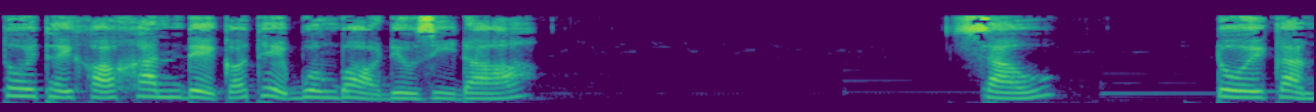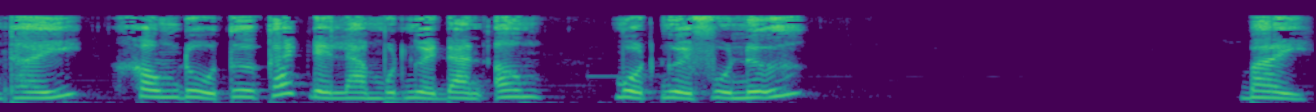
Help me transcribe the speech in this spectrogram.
Tôi thấy khó khăn để có thể buông bỏ điều gì đó. 6. Tôi cảm thấy không đủ tư cách để làm một người đàn ông, một người phụ nữ. 7.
